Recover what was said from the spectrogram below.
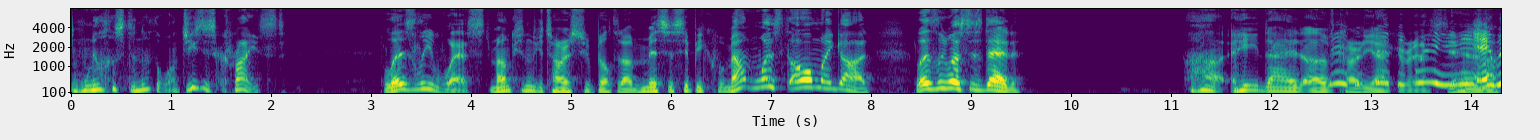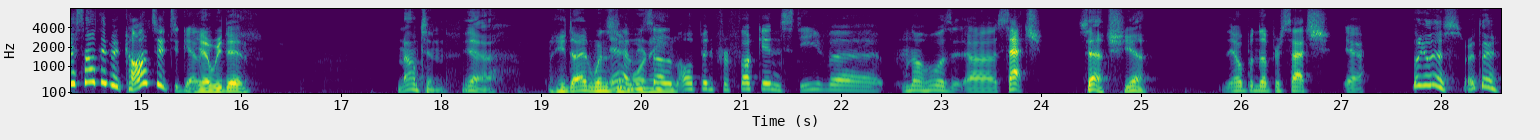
We lost another one. Jesus Christ. Leslie West, mountain guitarist who built it up, Mississippi. Mountain West? Oh my god. Leslie West is dead. Huh, he died of cardiac arrest. Hey, Yeah. we saw them in concert together. Yeah, we did. Mountain. Yeah. He died Wednesday Yeah, we saw them open for fucking Steve. Uh, no, who was it? Uh, Satch. Satch, yeah. They opened up for Satch. Yeah. Look at this right there.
